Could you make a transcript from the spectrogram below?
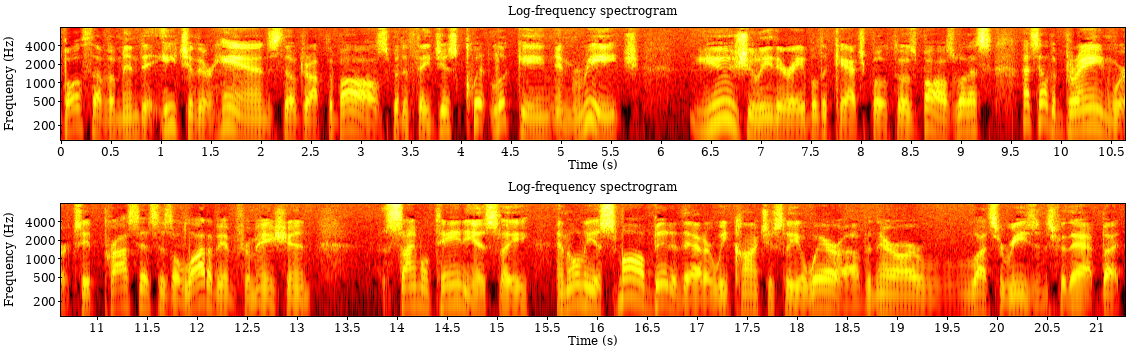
both of them into each of their hands, they'll drop the balls. But if they just quit looking and reach, usually they're able to catch both those balls. Well, that's that's how the brain works. It processes a lot of information simultaneously, and only a small bit of that are we consciously aware of. And there are lots of reasons for that. But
